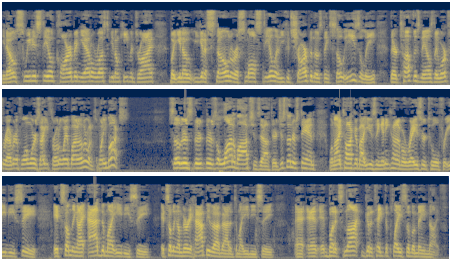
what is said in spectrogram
You know, Swedish steel, carbon, yeah, it'll rust if you don't keep it dry. But you know, you get a stone or a small steel and you could sharpen those things so easily. They're tough as nails. They work forever. And if one wears out, you throw it away and buy another one. 20 bucks. So there's, there, there's a lot of options out there. Just understand when I talk about using any kind of a razor tool for EDC, it's something I add to my EDC. It's something I'm very happy that I've added to my EDC. And, and but it's not going to take the place of a main knife.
